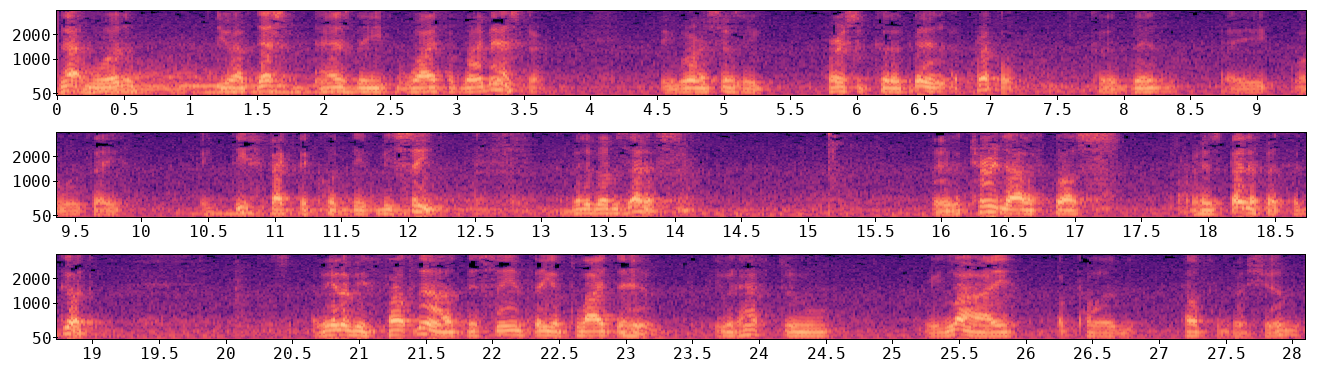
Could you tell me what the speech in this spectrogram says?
that would you have destined as the wife of my master. The Gemara says a person could have been a cripple, could have been a, what would say, a defect that couldn't even be seen. A mamzeres. And it turned out, of course, for his benefit, for good. So the enemy felt now the same thing applied to him. He would have to rely upon help from Hashem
